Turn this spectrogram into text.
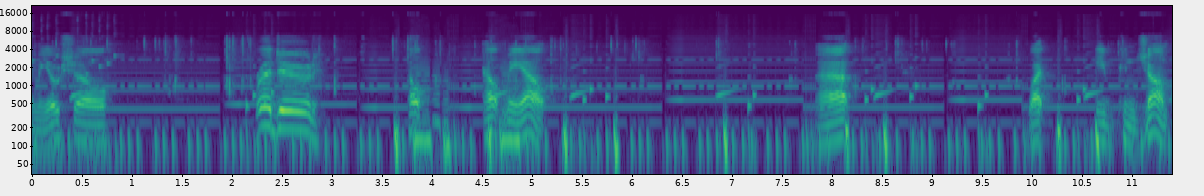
Give me. Red dude! Help! Help me out. Ah. Uh, what? He can jump.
